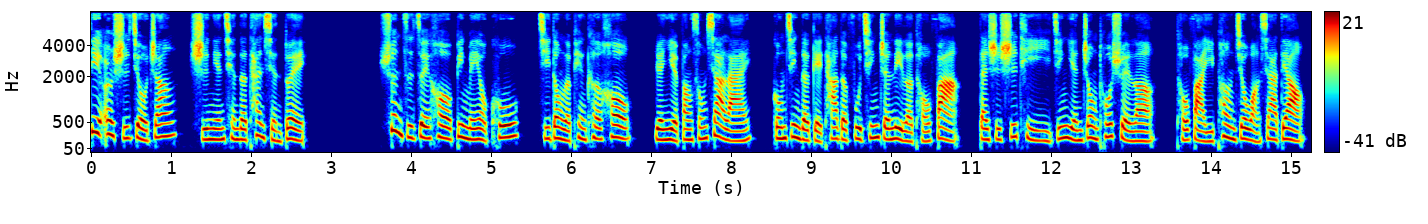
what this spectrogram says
第二十九章，十年前的探险队。顺子最后并没有哭，激动了片刻后，人也放松下来，恭敬的给他的父亲整理了头发。但是尸体已经严重脱水了，头发一碰就往下掉。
